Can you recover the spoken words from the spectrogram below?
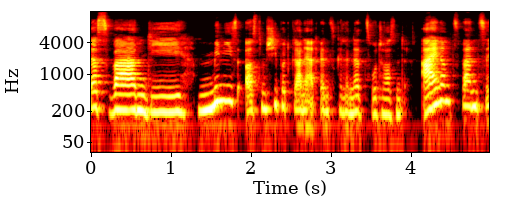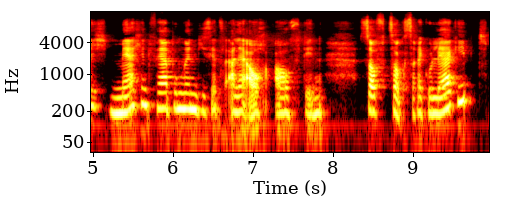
Das waren die Minis aus dem Skiputgane Adventskalender 2021. Märchenfärbungen, die es jetzt alle auch auf den Softsocks regulär gibt.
